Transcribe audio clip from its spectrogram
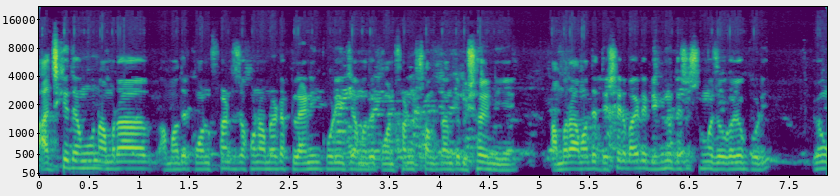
আজকে যেমন আমরা আমাদের কনফারেন্স যখন আমরা একটা প্ল্যানিং করি যে আমাদের কনফারেন্স সংক্রান্ত বিষয় নিয়ে আমরা আমাদের দেশের বাইরে বিভিন্ন দেশের সঙ্গে যোগাযোগ করি এবং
